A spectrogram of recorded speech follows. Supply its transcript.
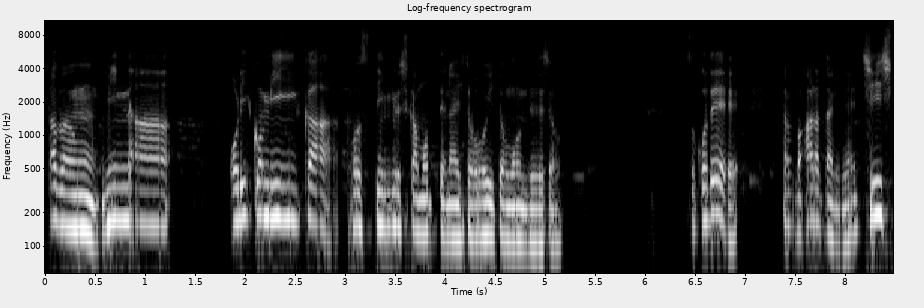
多分みんな折り込みかポスティングしか持ってない人多いと思うんですよ。そこで多分新たにね地域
